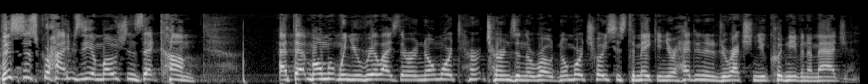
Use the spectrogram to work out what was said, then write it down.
this describes the emotions that come at that moment when you realize there are no more ter- turns in the road, no more choices to make, and you're headed in a direction you couldn't even imagine.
